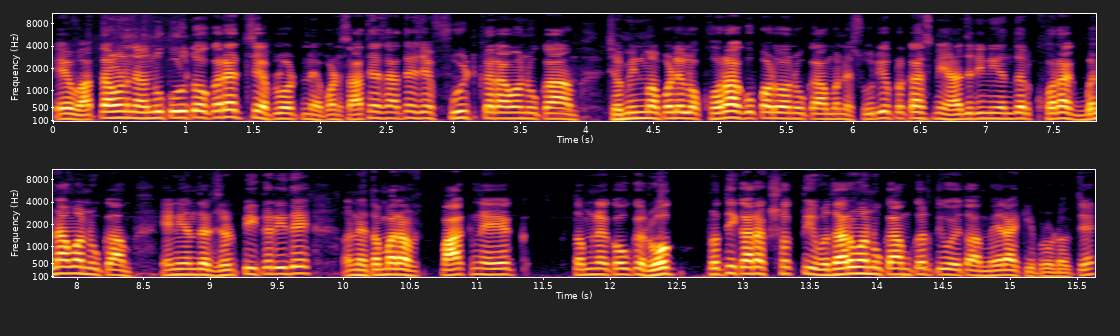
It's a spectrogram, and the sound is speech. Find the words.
એ વાતાવરણને અનુકૂળ તો કરે જ છે પ્લોટને, પણ સાથે સાથે જે ફૂટ કરાવવાનું કામ, જમીનમાં પડેલો ખોરાક ઉપાડવાનું કામ અને સૂર્યપ્રકાશની હાજરીની અંદર ખોરાક બનાવવાનું કામ એની અંદર ઝડપી કરી દે અને તમારા પાકને એક, તમને કહું કે રોગ પ્રતિકારક શક્તિ વધારવાનું કામ કરતી હોય તો આ મેરાકી પ્રોડક્ટ છે.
